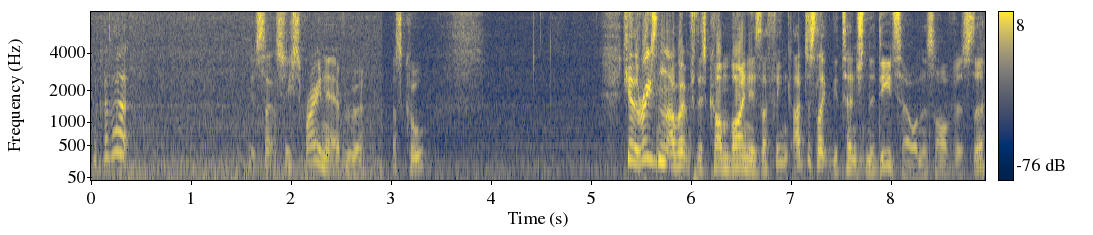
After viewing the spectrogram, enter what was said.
Look at that. It's actually spraying it everywhere. That's cool. Yeah, the reason I went for this combine is I think I just like the attention to detail on this harvester.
